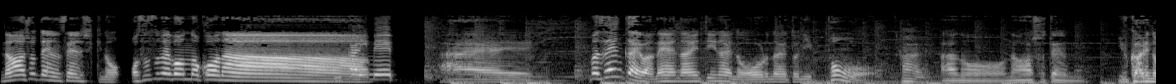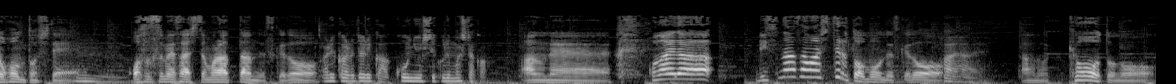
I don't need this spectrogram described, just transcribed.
縄書店選手機のおすすめ本のコー2ナー回目。はい。まあ、前回はね、ナインティナインのオールナイトニッポンを、はい。あのー、縄書店ゆかりの本としてう、ん。おすすめさせてもらったんですけど、あれから誰か購入してくれましたか？あのね、この間、リスナーさんは知ってると思うんですけど、はいはい。あの、京都の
